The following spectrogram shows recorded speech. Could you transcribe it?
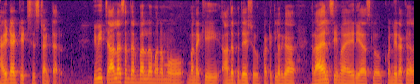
హైడాటిడ్ సిస్ట్ అంటారు. ఇవి చాలా సందర్భాల్లో మనము మనకి ఆంధ్రప్రదేశ్ పర్టికులర్గా రాయలసీమ ఏరియాస్లో కొన్ని రకాల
